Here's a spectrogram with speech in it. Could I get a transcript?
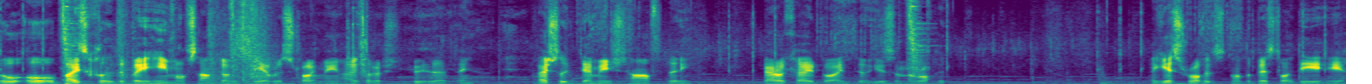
or, or basically the behemoths aren't going to be able to strike me. I gotta shoot that thing. I've actually damaged half the barricade by using the rocket. I guess rocket's not the best idea here.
